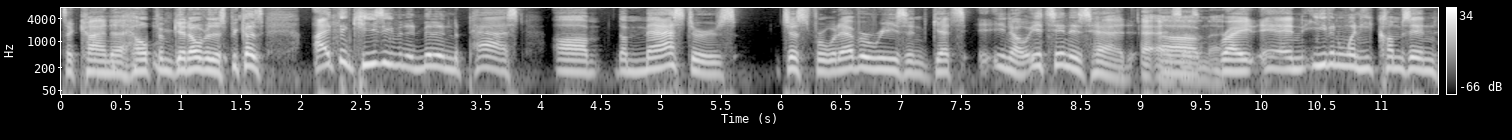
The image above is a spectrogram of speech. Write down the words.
to kind of help him get over this because I think he's even admitted in the past um, the Masters just for whatever reason gets you know it's in his head uh, right? And even when he comes in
